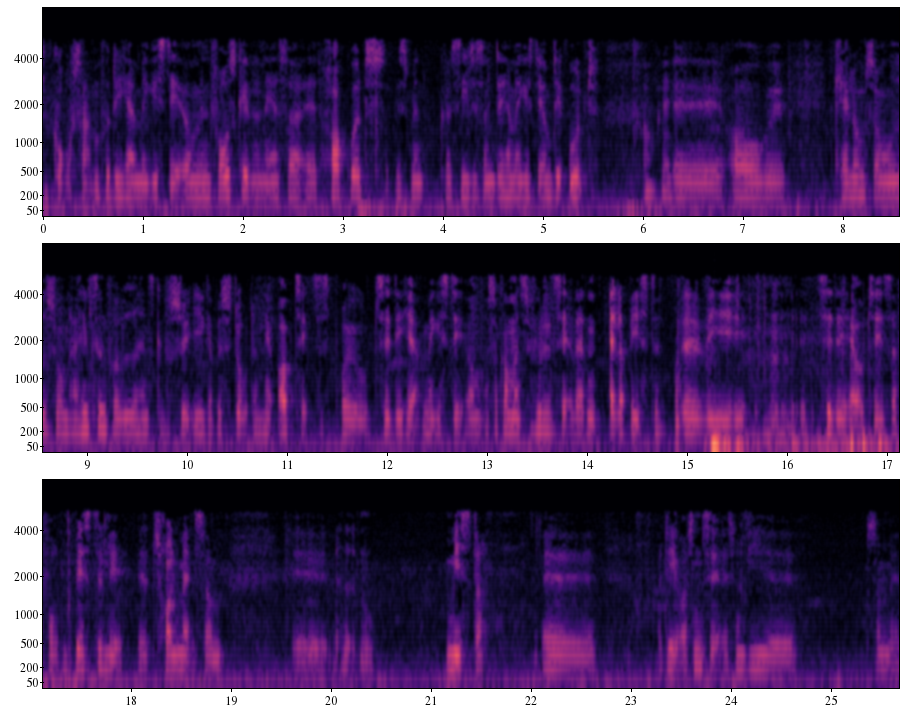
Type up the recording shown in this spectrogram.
de går sammen på det her magisterium. Men forskellen er så, at Hogwarts, hvis man kan sige det sådan, det her magisterium, det er ondt. Okay. Øh, og øh, Callum som udsonen har hele tiden fået at vide, at han skal forsøge ikke at bestå den her optagelsesprøve til det her magisterium. Og så kommer han selvfølgelig til at være den allerbedste øh, ved, øh, til det her optagelse, og får den bedste øh, troldmand som, øh, hvad hedder det nu, mister. Øh, og det er også en serie, som vi, øh, som er,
